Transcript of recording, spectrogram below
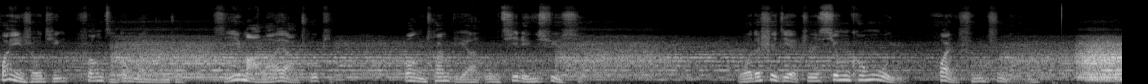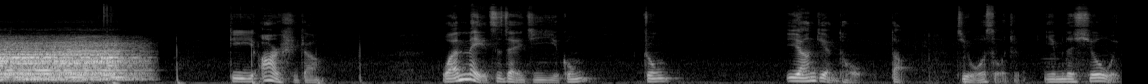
欢迎收听双子动漫原著，喜马拉雅出品，忘川彼岸五七零续写，《我的世界之星空物语：幻生之名》第二十章：完美自在记忆功中。易阳点头道：“据我所知，你们的修为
